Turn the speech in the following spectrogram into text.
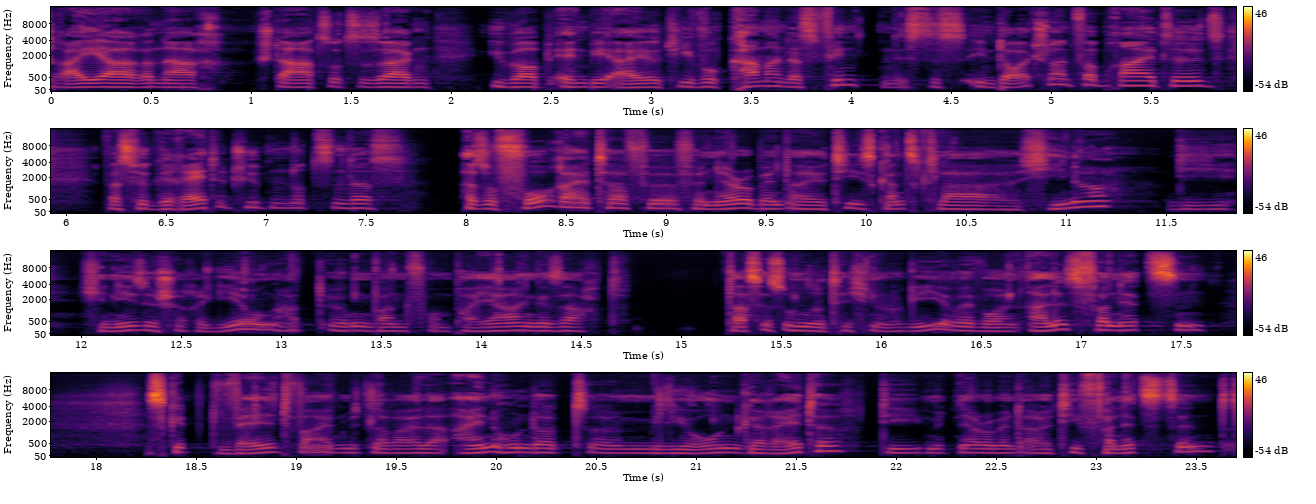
drei Jahre nach Start sozusagen, überhaupt NB-IoT? Wo kann man das finden? Ist es in Deutschland verbreitet? Was für Gerätetypen nutzen das? Also Vorreiter für, für Narrowband IoT ist ganz klar China. Die chinesische Regierung hat irgendwann vor ein paar Jahren gesagt, das ist unsere Technologie, wir wollen alles vernetzen. Es gibt weltweit mittlerweile 100 äh, Millionen Geräte, die mit Narrowband IoT vernetzt sind.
